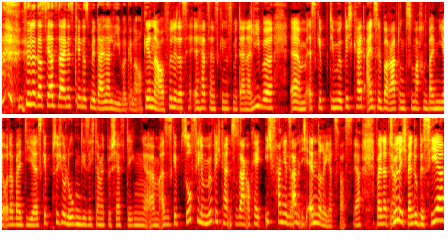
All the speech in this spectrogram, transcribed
fülle das Herz deines Kindes mit deiner Liebe, genau. Genau, fülle das Herz deines Kindes mit deiner Liebe. Ähm, es gibt die Möglichkeit, Einzelberatung zu machen bei mir oder bei dir. Es gibt Psychologen, die sich damit beschäftigen. Ähm, also es gibt so viele Möglichkeiten zu sagen, okay, ich fange jetzt ja. an, ich ändere jetzt was. Ja, Weil natürlich, ja. wenn du bisher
